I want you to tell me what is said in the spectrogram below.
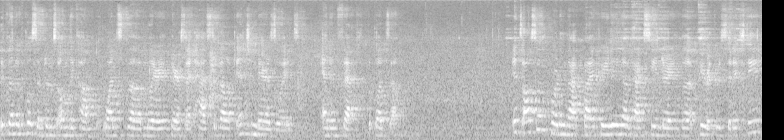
The clinical symptoms only come once the malaria parasite has developed into merozoites and infect the blood cell. It's also important that by creating a vaccine during the pre-erythrocytic stage,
